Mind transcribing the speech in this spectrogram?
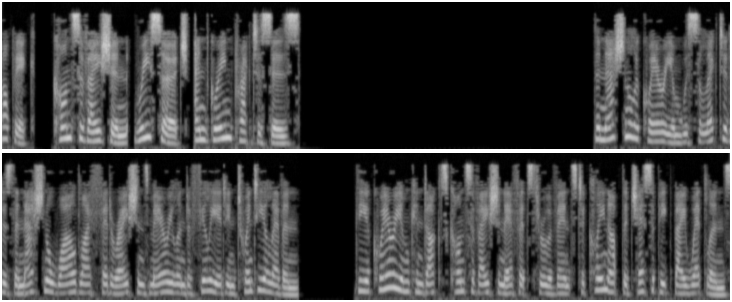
Topic: Conservation, research, and green practices. The National Aquarium was selected as the National Wildlife Federation's Maryland affiliate in 2011. The aquarium conducts conservation efforts through events to clean up the Chesapeake Bay wetlands,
